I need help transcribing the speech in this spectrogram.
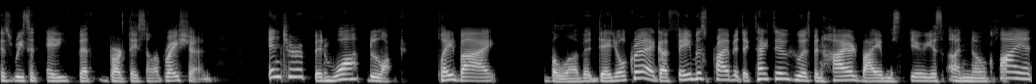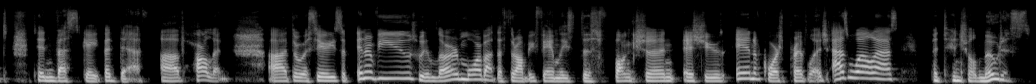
his recent 85th birthday celebration. Enter Benoit Blanc, played by beloved Daniel Craig, a famous private detective who has been hired by a mysterious unknown client to investigate the death of Harlan. Uh, through a series of interviews, we learn more about the Thrombey family's dysfunction, issues, and of course, privilege, as well as potential motives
